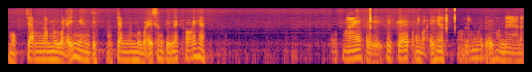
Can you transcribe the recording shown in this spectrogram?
157 nha anh chị 157 cm khối ha. Lắp máy thì thiết kế vẫn vậy ha. Còn đóng cái chữ Honda nè.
